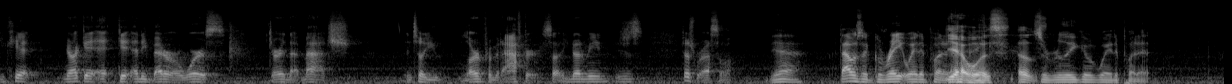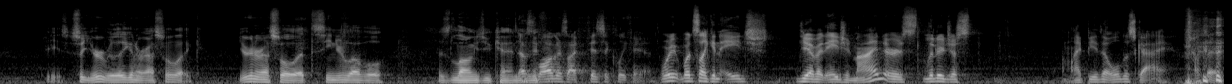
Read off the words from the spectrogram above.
You can't. You're not going to get any better or worse during that match until you learn from it after. So you know what I mean? You just just wrestle. Yeah. That was a great way to put it. Yeah, it was. That It was was a really good way to put it. Jeez. So you're really gonna wrestle? Like you're gonna wrestle at the senior level as long as you can. As even if- long as I physically can. What- What's like an age? Do you have an age in mind, or is literally just I might be the oldest guy out there?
